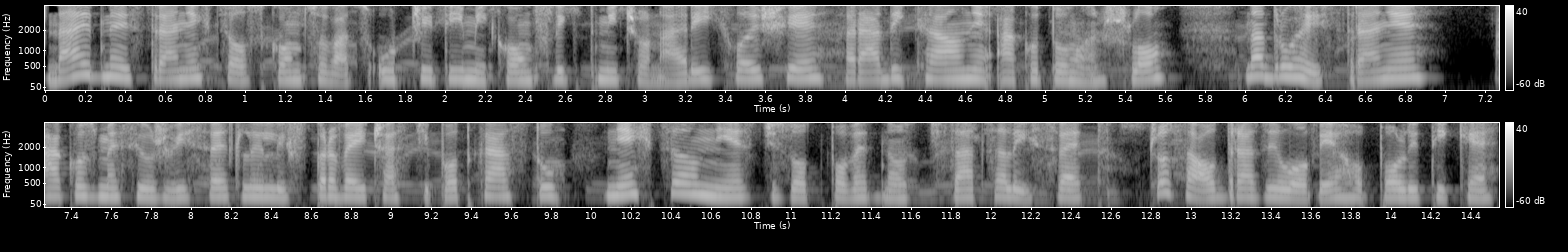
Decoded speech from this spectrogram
Na jednej strane chcel skoncovať s určitými konfliktmi čo najrýchlejšie, radikálne ako to len šlo. Na druhej strane ako sme si už vysvetlili v prvej časti podcastu, nechcel niesť zodpovednosť za celý svet, čo sa odrazilo v jeho politike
